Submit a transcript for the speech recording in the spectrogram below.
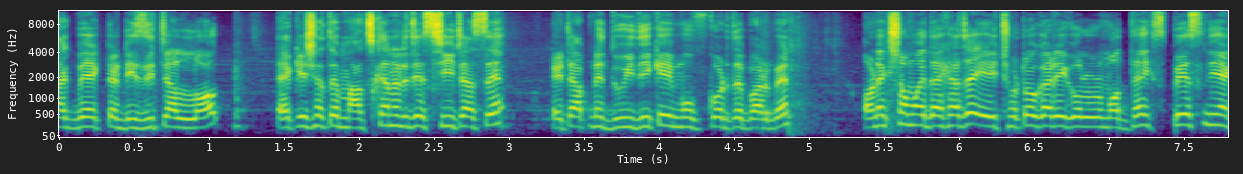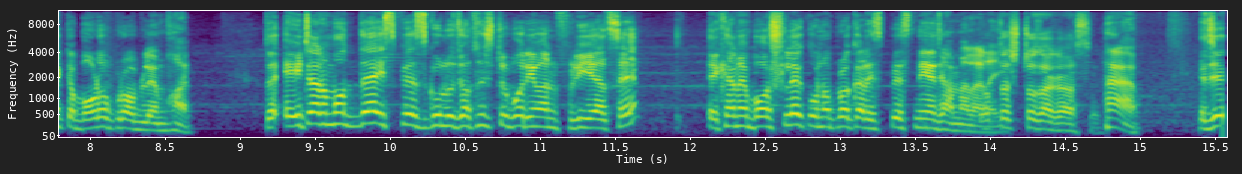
থাকবে একটা ডিজিটাল লক একই সাথে মাঝখানের যে সিট আছে এটা আপনি দুই দিকেই মুভ করতে পারবেন। অনেক সময় দেখা যায় এই ছোট গাড়িগুলোর মধ্যে স্পেস নিয়ে একটা বড় প্রবলেম হয়। তো এইটার মধ্যে স্পেসগুলো যথেষ্ট পরিমাণ ফ্রি আছে। এখানে বসলে কোনো প্রকার স্পেস নিয়ে ঝামেলা নেই। যথেষ্ট জায়গা আছে। হ্যাঁ এই যে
